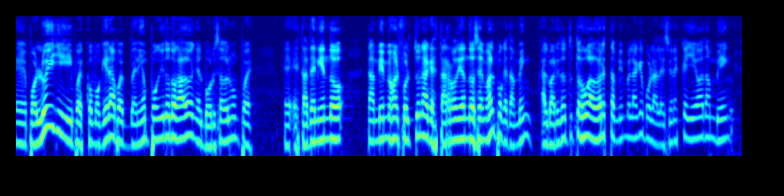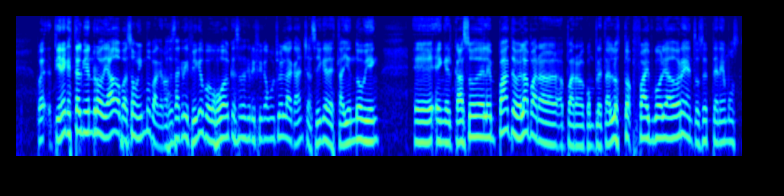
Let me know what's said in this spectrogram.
eh, por Luigi. Y pues como quiera, pues venía un poquito tocado en el Borussia Dortmund, pues eh, está teniendo también mejor fortuna que está rodeándose mejor, porque también Alvarito, estos jugadores también, ¿verdad? Que por las lesiones que lleva también, pues tiene que estar bien rodeado para eso mismo, para que no se sacrifique, porque es un jugador que se sacrifica mucho en la cancha, así que le está yendo bien. Eh, en el caso del empate, ¿verdad? Para, para completar los top 5 goleadores, entonces tenemos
